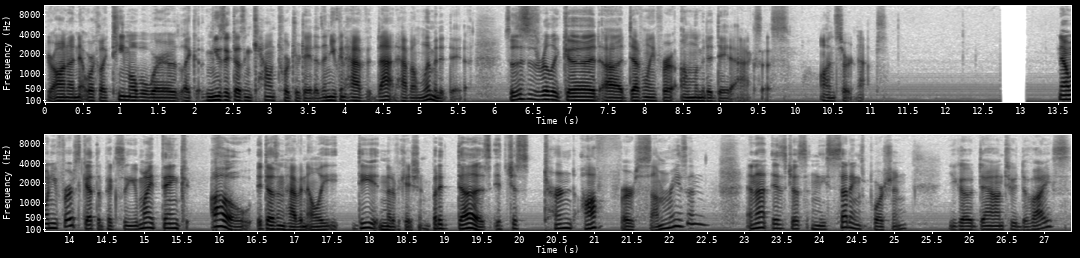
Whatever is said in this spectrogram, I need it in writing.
you're on a network like T-Mobile where like music doesn't count towards your data, then you can have that have unlimited data. So this is really good, uh, definitely for unlimited data access on certain apps. Now when you first get the Pixel you might think, oh, it doesn't have an LED notification, but it does. It just turned off for some reason. And that is just in the settings portion. You go down to device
